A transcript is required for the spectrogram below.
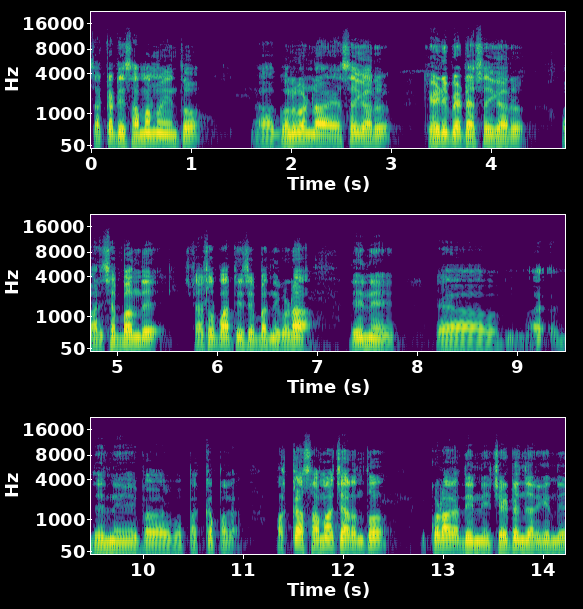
చక్కటి సమన్వయంతో గొలుగొండ ఎస్ఐ గారు కేడీపేట ఎస్ఐ గారు వారి సిబ్బంది స్పెషల్ పార్టీ సిబ్బంది కూడా దీన్ని దీన్ని పక్క పక్క- పక్క సమాచారంతో కూడా దీన్ని చేయటం జరిగింది.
